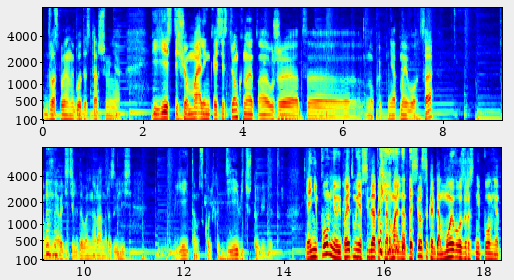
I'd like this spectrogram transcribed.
два с половиной года старше меня. И есть еще маленькая сестренка, но это уже от, э, ну, как не от моего отца. У меня родители довольно рано развелись. Ей там сколько, 9, что ли, лет. Я не помню, и поэтому я всегда так нормально относился, когда мой возраст не помнят.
